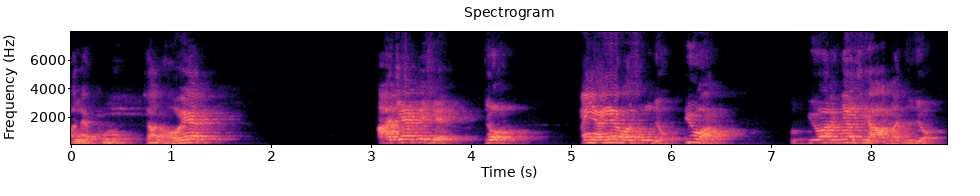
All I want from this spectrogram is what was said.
અને ખૂણો. ચાલો, હવે આ જે આપે છે, જો, અહીંયા અહીંયા સમજો. ક્યુઆર તો ક્યુઆર ક્યાં છે? આ બાજુ, જો.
